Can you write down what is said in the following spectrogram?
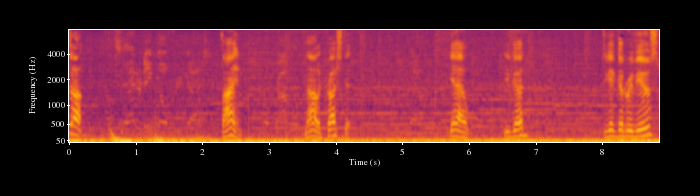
What's up? Saturday go for you guys? Fine. No. No, we crushed it. Yeah, you good? Did you get good reviews?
